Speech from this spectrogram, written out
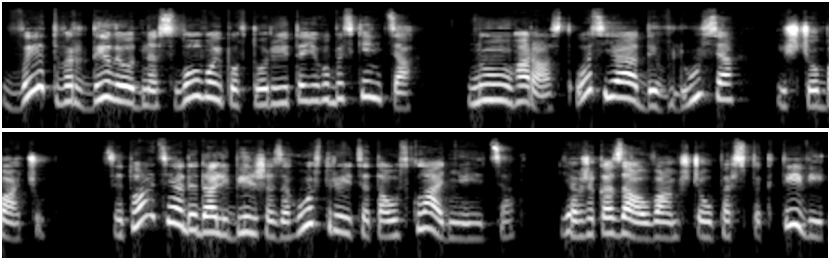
Ви твердили одне слово і повторюєте його без кінця. Ну, гаразд, ось я дивлюся і що бачу. Ситуація дедалі більше загострюється та ускладнюється. Я вже казав вам, що у перспективі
